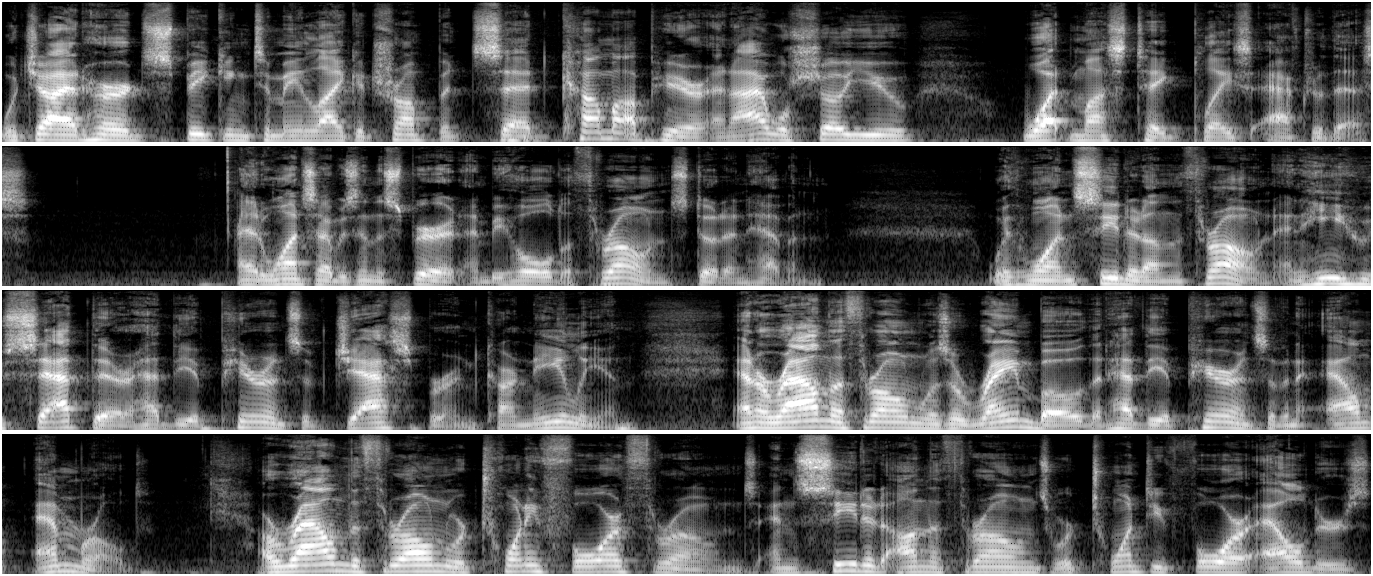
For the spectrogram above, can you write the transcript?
which I had heard speaking to me like a trumpet, said, Come up here, and I will show you what must take place after this. At once I was in the Spirit, and behold, a throne stood in heaven, with one seated on the throne. And he who sat there had the appearance of jasper and carnelian. And around the throne was a rainbow that had the appearance of an emerald. Around the throne were twenty four thrones, and seated on the thrones were twenty four elders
